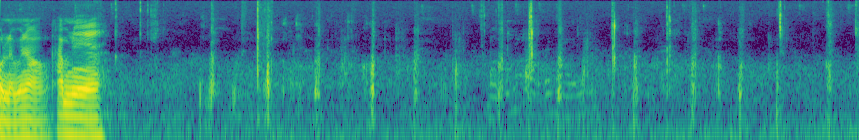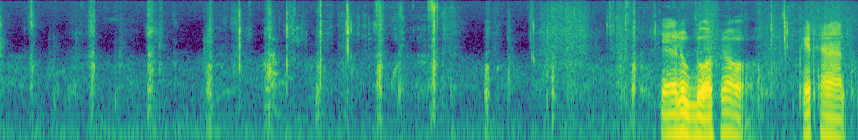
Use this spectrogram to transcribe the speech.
พูดเลยพี่น้องคำนี้เจอลูกโดดพี่น้องเพชรขนาด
